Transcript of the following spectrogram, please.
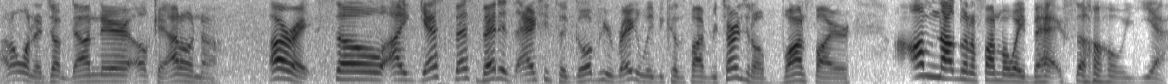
I don't want to jump down there. Okay. I don't know. Alright, so I guess best bet is actually to go up here regularly because if I return to the bonfire, I'm not going to find my way back. So, yeah.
